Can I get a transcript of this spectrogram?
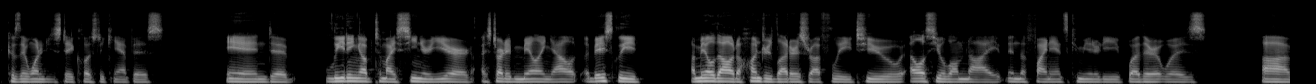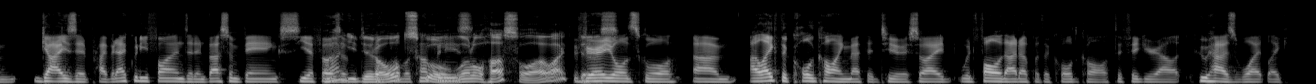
because they wanted you to stay close to campus. And uh, leading up to my senior year, I started mailing out. I basically I mailed out hundred letters roughly to LSU alumni in the finance community, whether it was um, guys at private equity funds, at investment banks, CFOs. Oh, you did old school, companies little hustle. I like this. very old school. Um, I like the cold calling method too. So I would follow that up with a cold call to figure out who has what. Like,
